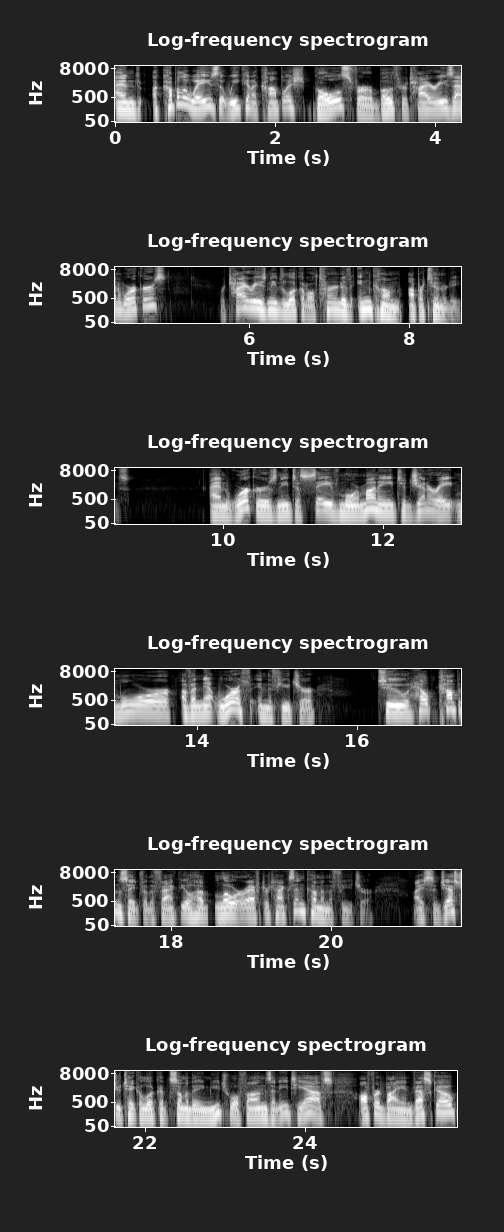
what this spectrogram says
And a couple of ways that we can accomplish goals for both retirees and workers retirees need to look at alternative income opportunities and workers need to save more money to generate more of a net worth in the future to help compensate for the fact that you'll have lower after tax income in the future. I suggest you take a look at some of the mutual funds and ETFs offered by Invesco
